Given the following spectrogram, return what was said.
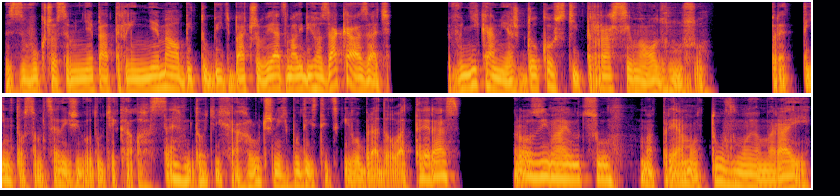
Zvuk, čo sem nepatrí, nemal by tu byť, ba čo viac, mali by ho zakázať. Vnikam až do kosti, trasie ma od hnusu. Pred týmto som celý život utekala sem do ticha hlučných buddhistických obradov a teraz, rozímajúcu ma priamo tu v mojom raji,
